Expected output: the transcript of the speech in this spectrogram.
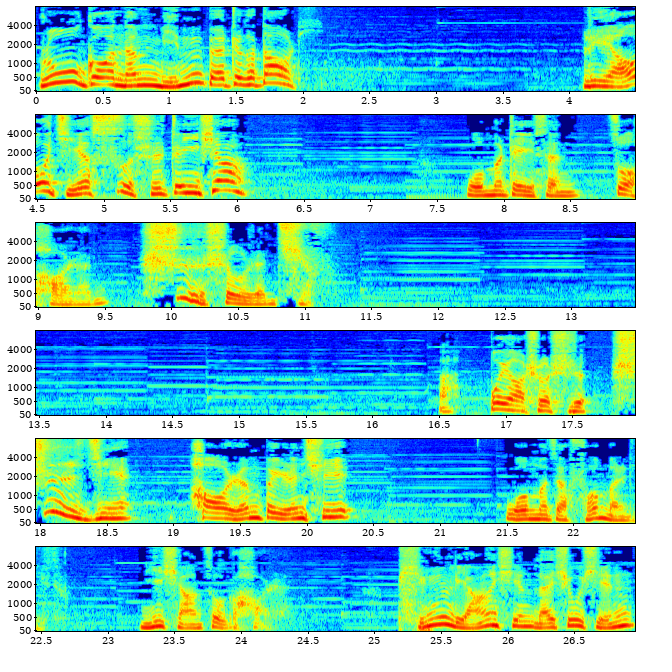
如果能明白这个道理，了解事实真相，我们这一生做好人是受人欺负啊。不要说是世间好人被人欺，我们在佛门里头，你想做个好人，凭良心来修行，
